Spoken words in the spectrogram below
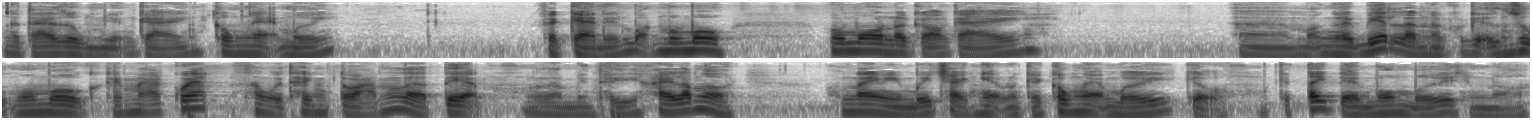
Người ta dùng những cái công nghệ mới. Phải kể đến bọn Momo. Momo nó có cái à, mọi người biết là nó có cái ứng dụng Momo có cái mã quét xong rồi thanh toán là tiện là mình thấy hay lắm rồi. Hôm nay mình mới trải nghiệm được cái công nghệ mới kiểu cái tech demo mới của chúng nó.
